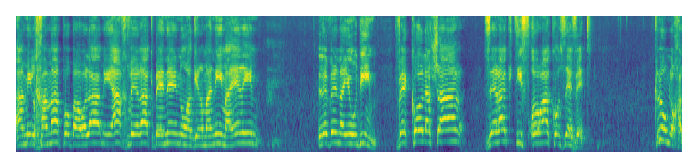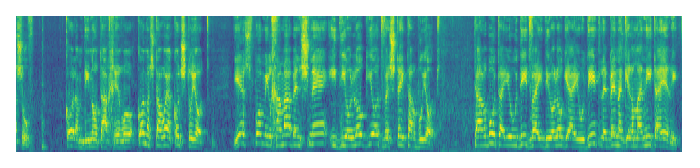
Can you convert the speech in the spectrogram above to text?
המלחמה פה בעולם היא אך ורק בינינו הגרמנים הארים לבין היהודים. וכל השאר זה רק תפאורה כוזבת. כלום לא חשוב. כל המדינות האחרות, כל מה שאתה רואה, הכל שטויות. יש פה מלחמה בין שני אידיאולוגיות ושתי תרבויות. תרבות היהודית והאידיאולוגיה היהודית לבין הגרמנית הארית.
